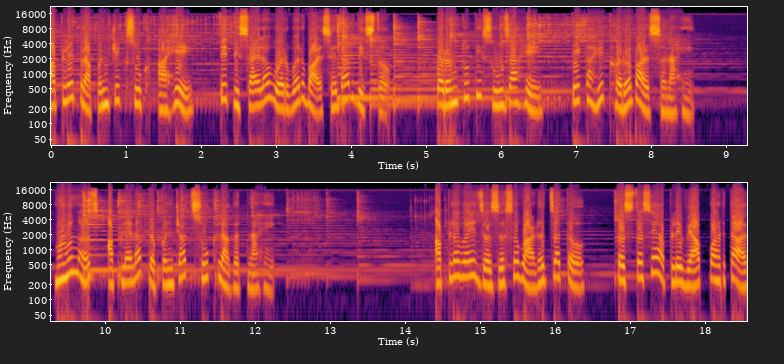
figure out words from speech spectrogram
आपले प्रापंचिक सुख आहे ते दिसायला वरवर बाळसेदार दिसतं. परंतु ती सूज आहे ते काही खरं बाळसं नाही. म्हणूनच आपल्याला प्रपंचात सुख लागत नाही. आपलं वय जसजसं वाढत जातं तसतसे आपले व्याप वाढतात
